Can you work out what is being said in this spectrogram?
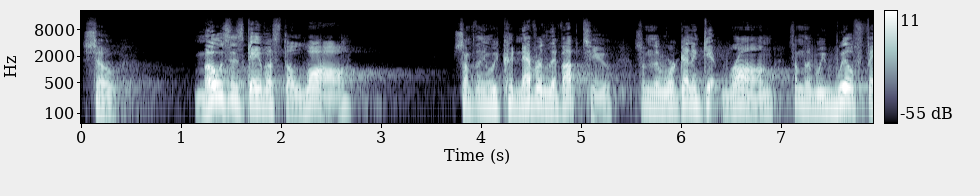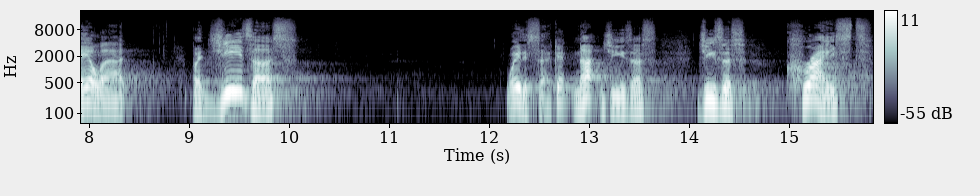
So, Moses gave us the law, something we could never live up to, something that we're going to get wrong, something we will fail at. But Jesus, wait a second, not Jesus, Jesus Christ.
